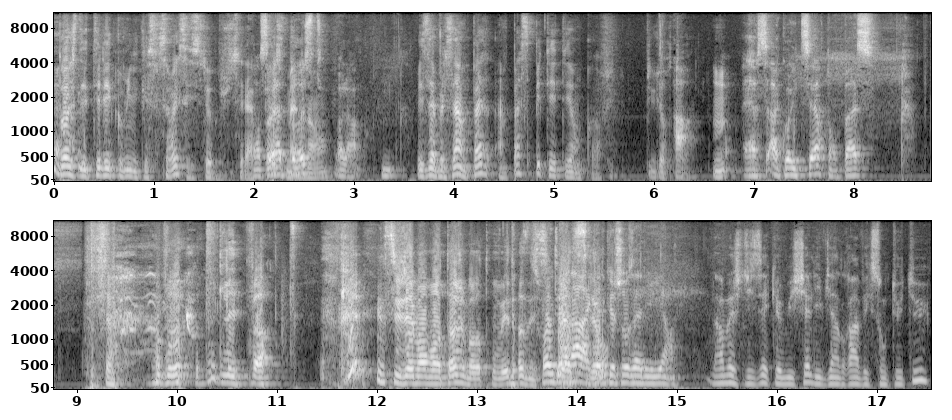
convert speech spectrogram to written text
euh, poste des télécommunications. C'est vrai que ça n'existe plus, c'est la poste c'est la poste, maintenant. voilà. Mais ils appellent ça un pass, un pass PTT encore, figure-toi. Ah. Et à à quoi il te sert ton passe? Pour toutes les portes. si jamais on m'entend, je vais me retrouver dans des Je crois que Bernard a quelque chose à dire. Non, mais je disais que Michel, il viendra avec son tutu.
